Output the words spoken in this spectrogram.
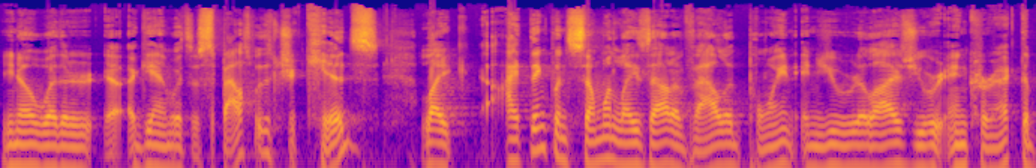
you know, whether, uh, again, with a spouse, whether it's your kids, like, I think when someone lays out a valid point and you realize you were incorrect, the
